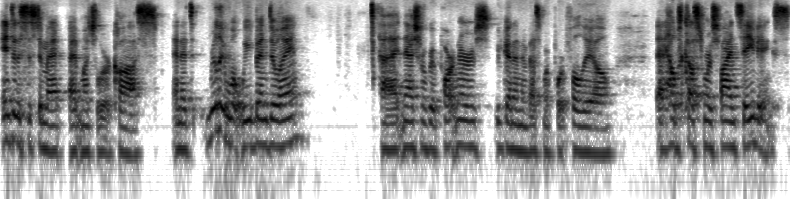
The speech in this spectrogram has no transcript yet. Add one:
into the system at, at much lower costs. And it's really what we've been doing at National Grid Partners. We've got an investment portfolio that helps customers find savings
